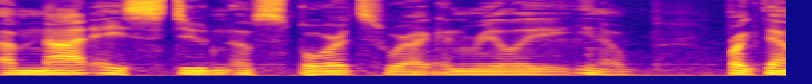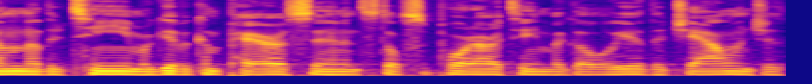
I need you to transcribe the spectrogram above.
I'm not a student of sports where I can really, you know, break down another team or give a comparison and still support our team, but go, well, here are the challenges.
